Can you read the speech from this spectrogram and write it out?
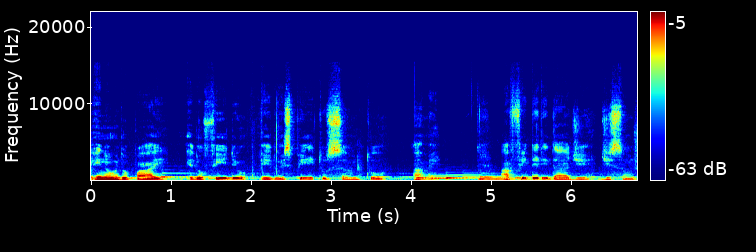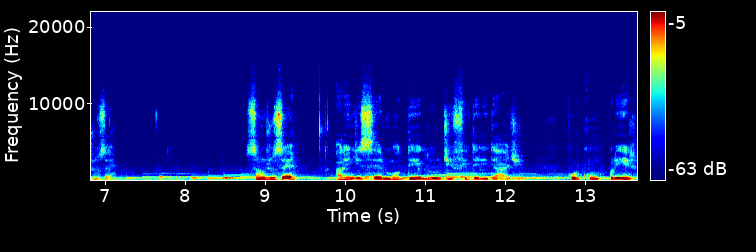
Em nome do Pai, e do Filho, e do Espírito Santo. Amém. A fidelidade de São José. São José, além de ser modelo de fidelidade, por cumprir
